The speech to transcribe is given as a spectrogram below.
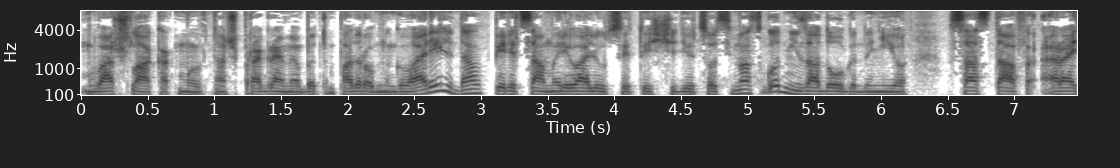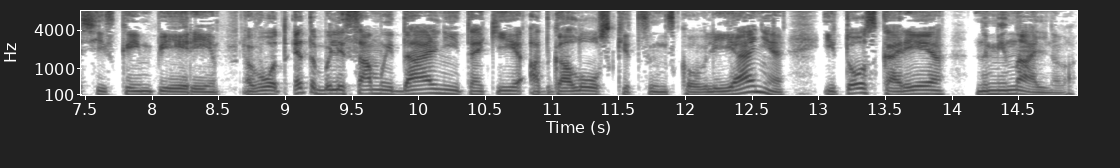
вошла, как мы в нашей программе об этом подробно говорили, да, перед самой революцией 1917 года, незадолго до нее, состав Российской империи. Вот это были самые дальние такие отголоски цинского влияния, и то скорее номинального.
